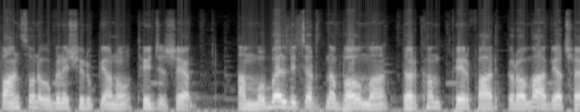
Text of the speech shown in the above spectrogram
પાંચસો ઓગણએંશી રૂપિયાનો થઈ જશે. આમ મોબાઈલ રિચાર્જના ભાવમાં ધરખમ ફેરફાર કરવામાં આવ્યા છે.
